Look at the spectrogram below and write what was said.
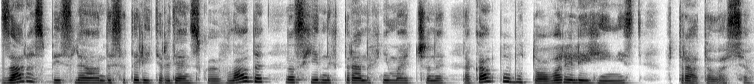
Зараз, після десятиліть радянської влади на східних теренах Німеччини, така побутова релігійність втратилася.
